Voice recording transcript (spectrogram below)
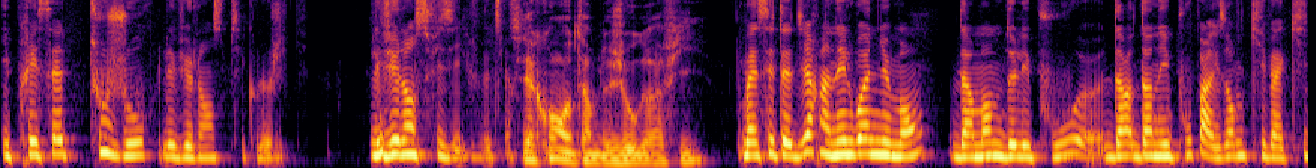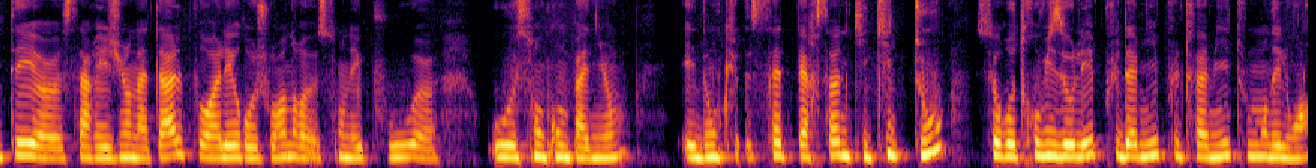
il précède toujours les violences psychologiques. Les violences physiques, je veux dire. C'est-à-dire quoi en termes de géographie? Bah, C'est-à-dire un éloignement d'un membre de l'époux, euh, d'un d'un époux par exemple qui va quitter euh, sa région natale pour aller rejoindre son époux euh, ou son compagnon. Et donc cette personne qui quitte tout se retrouve isolée, plus d'amis, plus de famille, tout le monde est loin.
